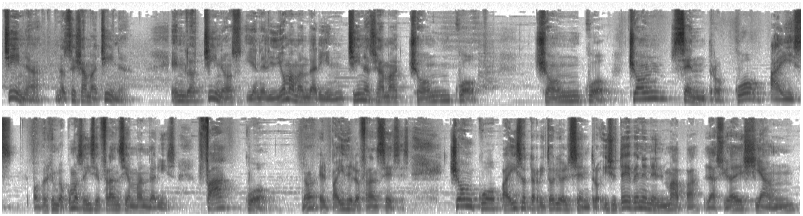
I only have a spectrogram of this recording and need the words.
China no se llama China. En los chinos y en el idioma mandarín, China se llama Chongguo. Chongguo. Chong, centro. Kuo, país. Por ejemplo, ¿cómo se dice Francia en mandarín? Fa Kuo, ¿no? el país de los franceses. Chongguo, país o territorio del centro. Y si ustedes ven en el mapa la ciudad de Xi'an,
